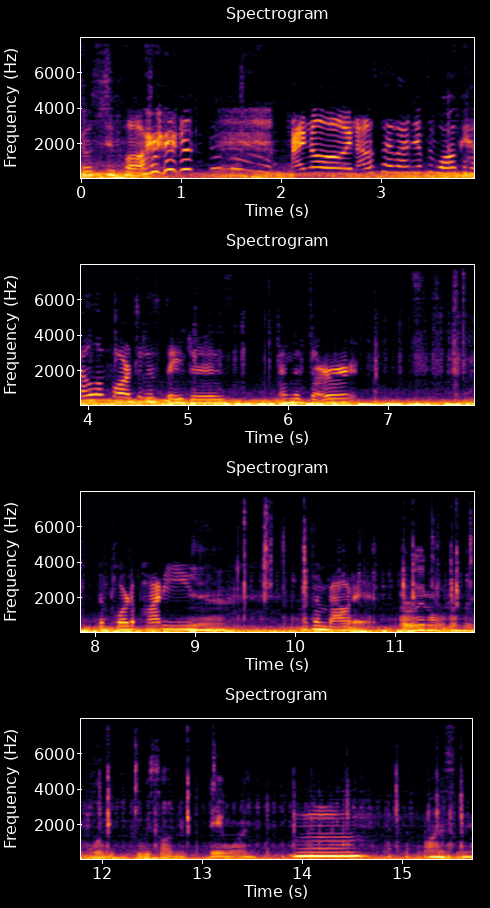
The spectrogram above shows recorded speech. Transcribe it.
it was too far. I know, in outside land you have to walk hella far to the stages and the dirt, the porta potties. Yeah. That's about it. I really don't remember what we, who we saw on day one, Mm, honestly.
